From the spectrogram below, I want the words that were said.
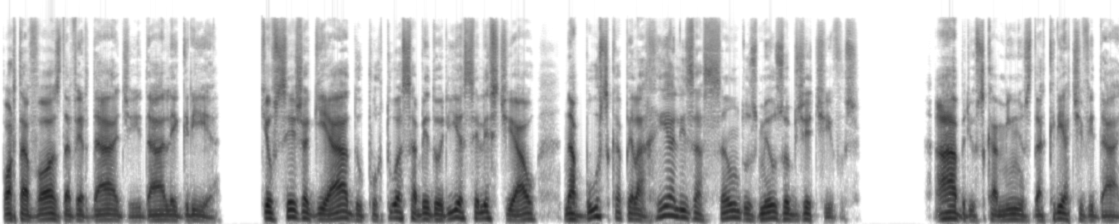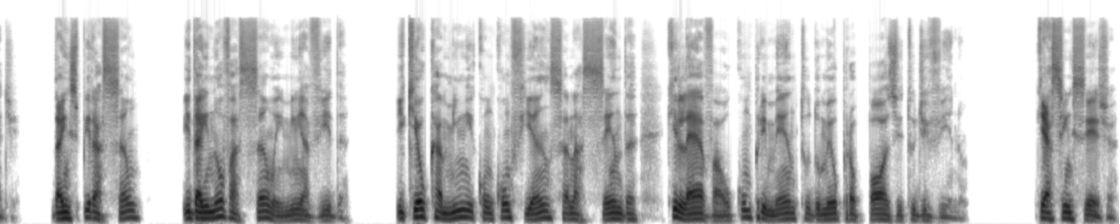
porta-voz da verdade e da alegria, que eu seja guiado por tua sabedoria celestial na busca pela realização dos meus objetivos. Abre os caminhos da criatividade, da inspiração e da inovação em minha vida, e que eu caminhe com confiança na senda que leva ao cumprimento do meu propósito divino. Que assim seja,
